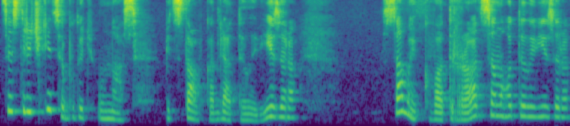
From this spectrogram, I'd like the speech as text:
Ці стрічки це будуть у нас підставка для телевізора, саме квадрат самого телевізора.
